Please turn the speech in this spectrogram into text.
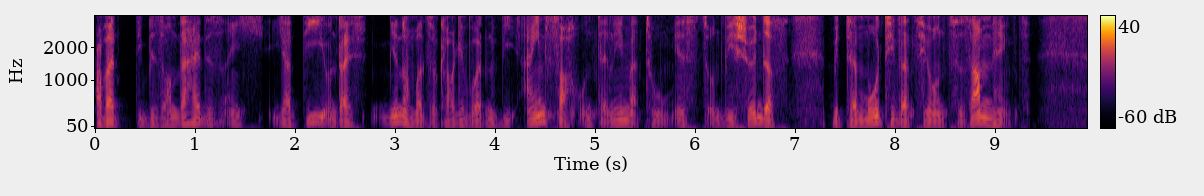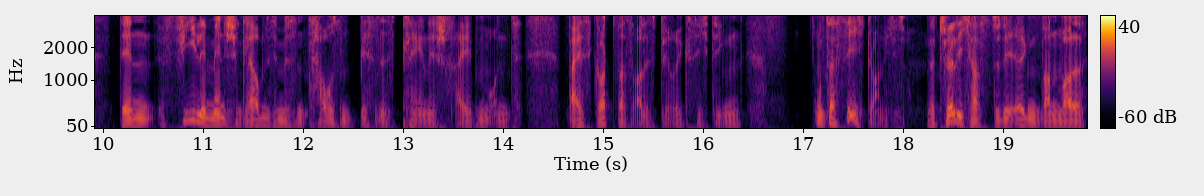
Aber die Besonderheit ist eigentlich ja die, und da ist mir nochmal so klar geworden, wie einfach Unternehmertum ist und wie schön das mit der Motivation zusammenhängt. Denn viele Menschen glauben, sie müssen tausend Businesspläne schreiben und weiß Gott was alles berücksichtigen. Und das sehe ich gar nicht so. Natürlich hast du dir irgendwann mal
